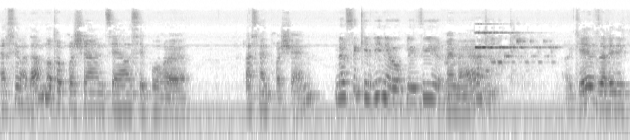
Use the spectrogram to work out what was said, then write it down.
merci madame. Notre prochaine séance est pour euh, la semaine prochaine, Merci Kevin et au plaisir. même heure. Ok, vous avez des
